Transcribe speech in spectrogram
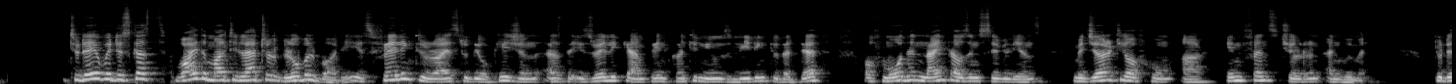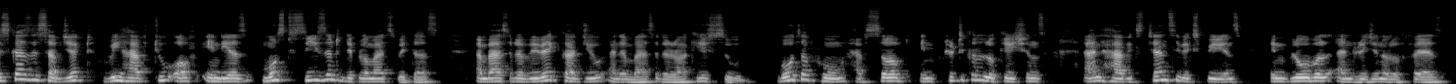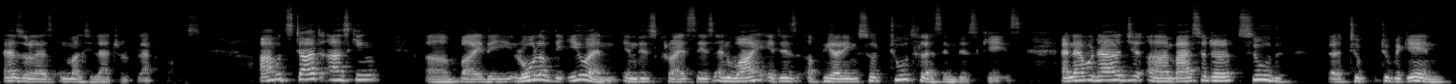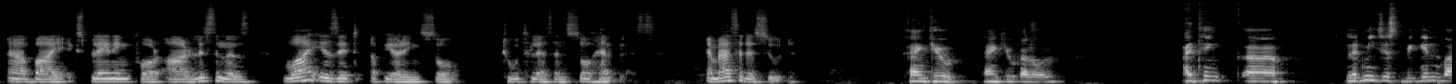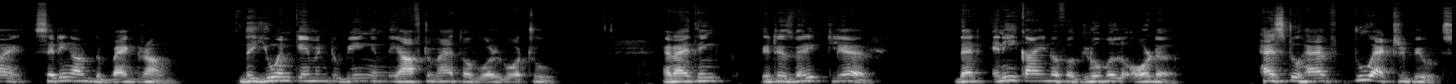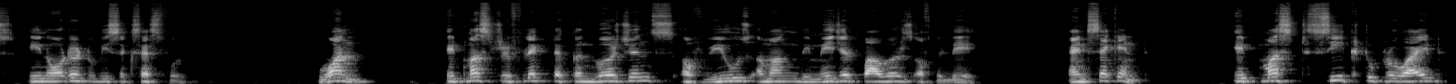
Today, we discussed why the multilateral global body is failing to rise to the occasion as the Israeli campaign continues, leading to the death of more than 9,000 civilians, majority of whom are infants, children, and women. To discuss this subject, we have two of India's most seasoned diplomats with us, Ambassador Vivek Katju and Ambassador Rakesh Sood, both of whom have served in critical locations and have extensive experience in global and regional affairs as well as in multilateral platforms. I would start asking uh, by the role of the UN in this crisis and why it is appearing so toothless in this case. And I would urge uh, Ambassador Sood uh, to, to begin uh, by explaining for our listeners why is it appearing so toothless and so helpless. Ambassador Sood. Thank you. Thank you, Kallol. I think uh, let me just begin by setting out the background. The UN came into being in the aftermath of World War II. And I think it is very clear that any kind of a global order has to have two attributes in order to be successful. One, it must reflect a convergence of views among the major powers of the day. And second, it must seek to provide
